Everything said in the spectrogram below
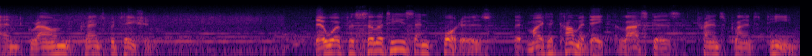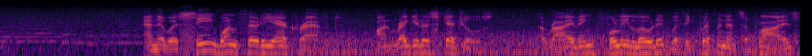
and ground transportation. There were facilities and quarters that might accommodate Alaska's transplant team. And there was C-130 aircraft on regular schedules arriving fully loaded with equipment and supplies,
